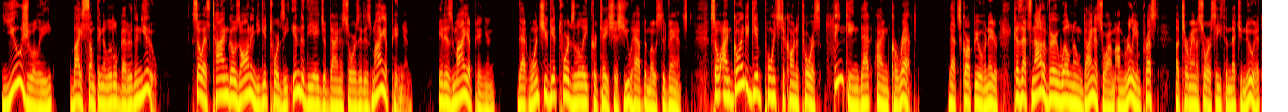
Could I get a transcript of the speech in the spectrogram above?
usually by something a little better than you. So as time goes on and you get towards the end of the age of dinosaurs, it is my opinion, it is my opinion that once you get towards the late Cretaceous, you have the most advanced. So I'm going to give points to Carnotaurus, thinking that I'm correct. That Scorpiovenator, because that's not a very well known dinosaur. I'm, I'm really impressed, a Tyrannosaurus, Ethan, that you knew it.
